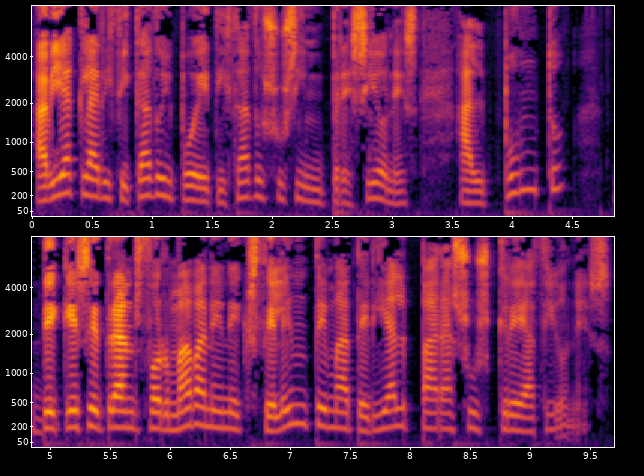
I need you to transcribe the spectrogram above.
había clarificado y poetizado sus impresiones al punto de que se transformaban en excelente material para sus creaciones.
